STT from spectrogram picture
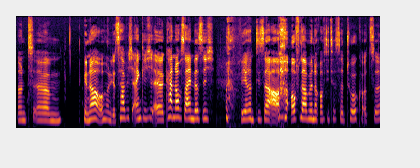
Und ähm, Genau, und jetzt habe ich eigentlich, äh, kann auch sein, dass ich während dieser Aufnahme noch auf die Tastatur kotze,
